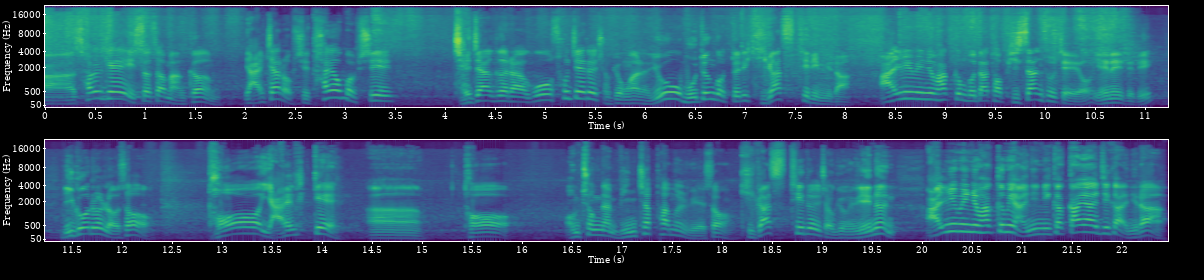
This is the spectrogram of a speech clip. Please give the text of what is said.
아, 설계에 있어서만큼 얄짤 없이 타협 없이 제작을 하고 소재를 적용하는 요 모든 것들이 기가 스틸입니다. 알루미늄 합금보다 더 비싼 소재예요. 얘네들이 이거를 넣어서 더 얇게 아, 더 엄청난 민첩함을 위해서 기가 스틸을 적용해요. 얘는 알루미늄 합금이 아니니까 까야지가 아니라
